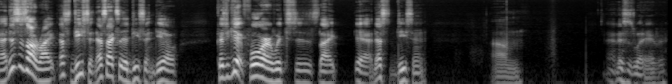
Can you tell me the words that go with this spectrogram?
Uh, this is all right. That's decent. That's actually a decent deal, because you get four, which is like, yeah, that's decent. Um, this is whatever.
